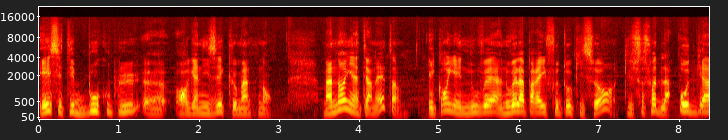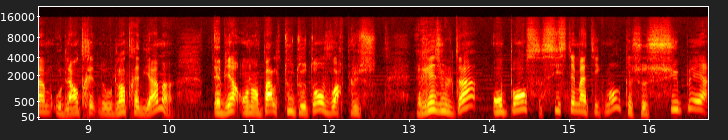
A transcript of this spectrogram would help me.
Et c'était beaucoup plus euh, organisé que maintenant. Maintenant, il y a Internet, et quand il y a un nouvel appareil photo qui sort, qu'il soit de la haute gamme ou de l'entrée de, gamme, eh bien, on en parle tout autant, voire plus. Résultat, on pense systématiquement que ce super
